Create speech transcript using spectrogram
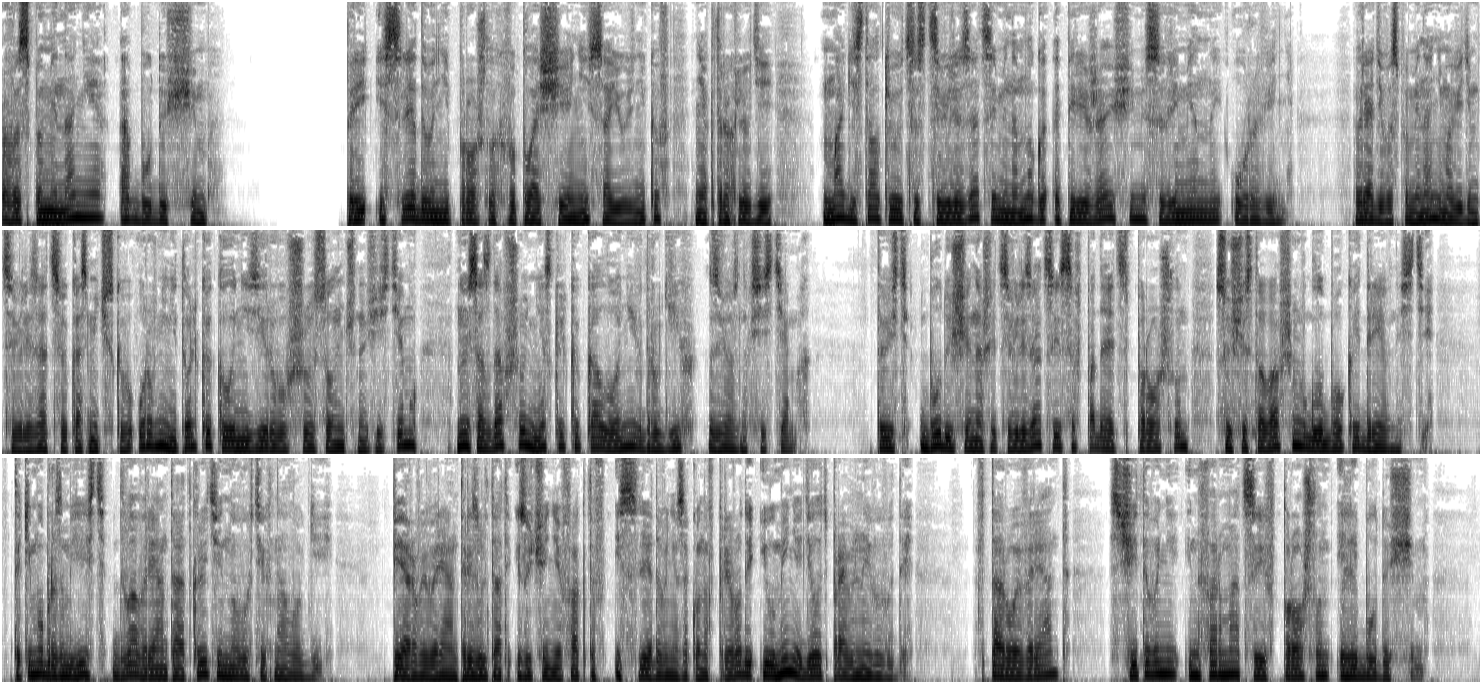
Воспоминания о будущем При исследовании прошлых воплощений союзников некоторых людей маги сталкиваются с цивилизациями, намного опережающими современный уровень. В ряде воспоминаний мы видим цивилизацию космического уровня, не только колонизировавшую Солнечную систему, но и создавшую несколько колоний в других звездных системах. То есть будущее нашей цивилизации совпадает с прошлым, существовавшим в глубокой древности – Таким образом, есть два варианта открытий новых технологий. Первый вариант – результат изучения фактов, исследования законов природы и умения делать правильные выводы. Второй вариант – считывание информации в прошлом или будущем.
